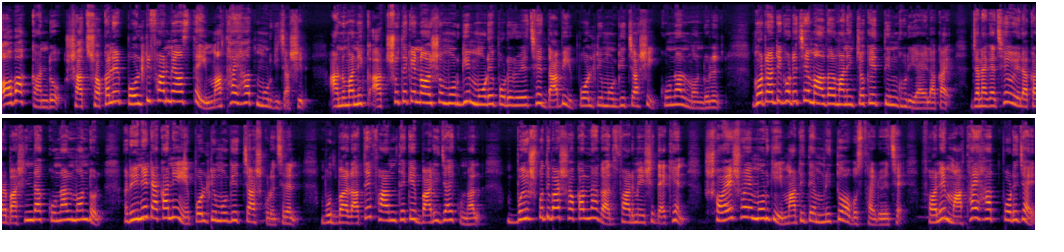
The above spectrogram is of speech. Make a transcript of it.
অবাক কাণ্ড। সাত সকালে পোলট্রি ফার্মে আসতেই মাথায় হাত মুরগি চাষির। আনুমানিক আটশো থেকে নয়শো মুরগি মরে পড়ে রয়েছে দাবি পোলট্রি মুরগি চাষি কুণাল মণ্ডলের। ঘটনাটি ঘটেছে মালদার মানিকচকের তিনঘড়িয়া এলাকায়। জানা গেছে, ওই এলাকার বাসিন্দা কুণাল মণ্ডল ঋণে টাকা নিয়ে পোলট্রি মুরগির চাষ করেছিলেন। বুধবার রাতে ফার্ম থেকে বাড়ি যায় কুণাল। বৃহস্পতিবার সকাল নাগাদ ফার্মে এসে দেখেন, শয়ে শয়ে মুরগি মাটিতে মৃত অবস্থায় রয়েছে। ফলে মাথায় হাত পড়ে যায়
